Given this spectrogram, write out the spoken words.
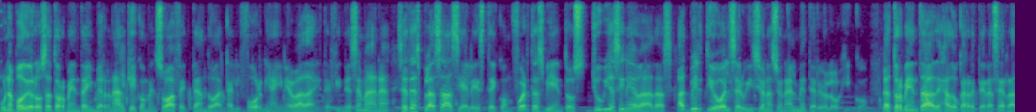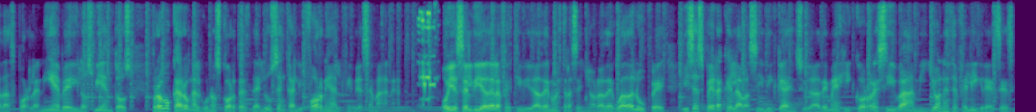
Una poderosa tormenta invernal que comenzó afectando a California y Nevada este fin de semana se desplaza hacia el este con fuertes vientos, lluvias y nevadas, advirtió el Servicio Nacional Meteorológico. La tormenta ha dejado carreteras cerradas por la nieve y los vientos provocaron algunos cortes de luz en California el fin de semana. Hoy es el día de la festividad de Nuestra Señora de Guadalupe y se espera que la Basílica en Ciudad de México reciba a millones de feligreses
